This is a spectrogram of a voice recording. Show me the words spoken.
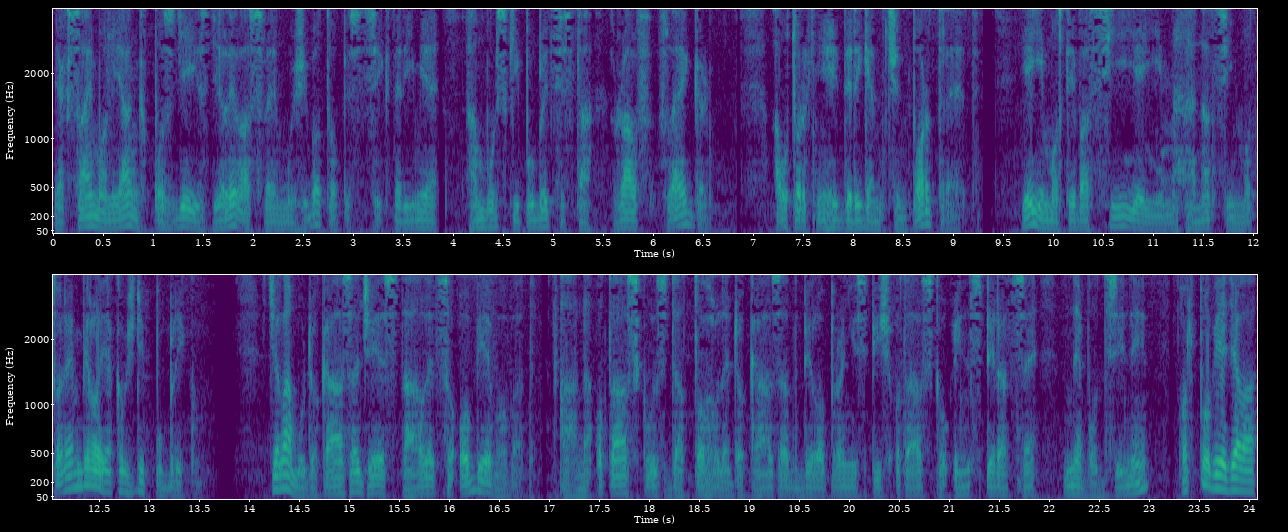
Jak Simon Young později sdělila svému životopisci, kterým je hamburský publicista Ralph Flager, autor knihy Dirigent čin portrét, její motivací, jejím hnacím motorem bylo jako vždy publikum. Chtěla mu dokázat, že je stále co objevovat a na otázku, zda tohle dokázat bylo pro ní spíš otázkou inspirace nebo dřiny, odpověděla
